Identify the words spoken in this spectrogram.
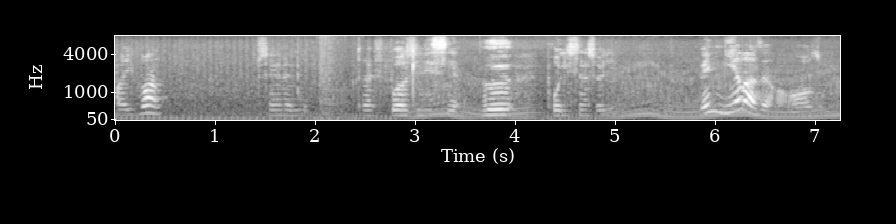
hayvan. Sen ben trafik polisine polisine söyleyeyim. Ben niye bazen ağzım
